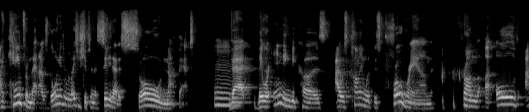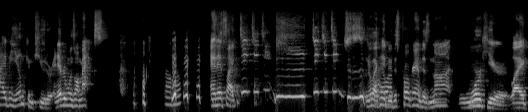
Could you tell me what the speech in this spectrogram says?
I came from that, and I was going into relationships in a city that is so not that. Mm. That they were ending because I was coming with this program from an old IBM computer, and everyone's on Macs. Uh-huh. and it's like, and they're like, hey, dude, this program does not work mm. here. Like,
